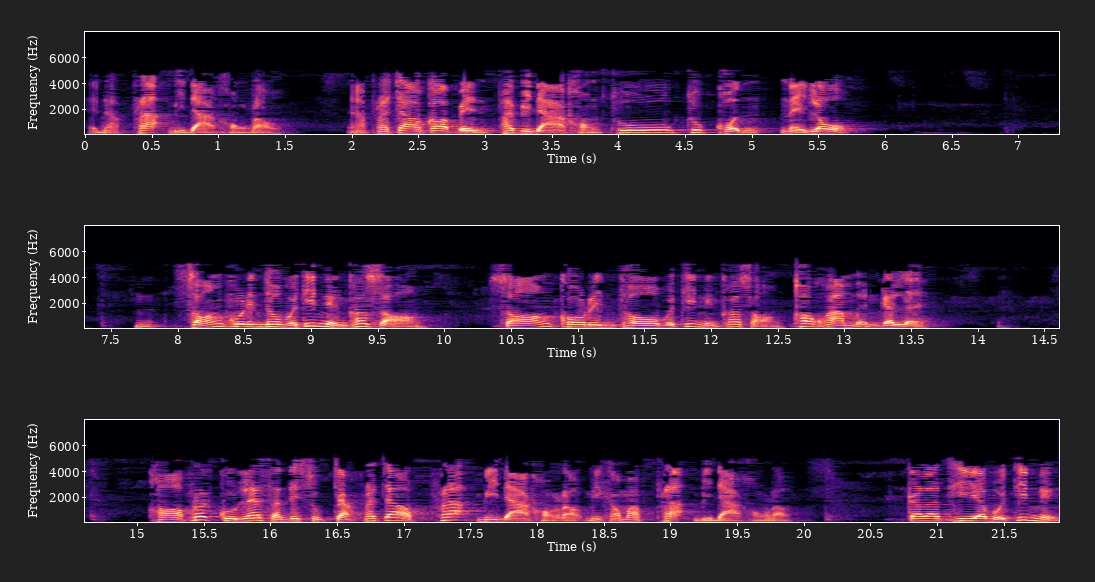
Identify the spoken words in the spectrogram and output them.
เห็นนะพระบิดาของเรา พระเจ้าก็เป็นพระบิดาของทุกทุกคนในโลก สองโครินโตบทที่หนึ่งข้อสองสองโครินโตบทที่หนึ่งข้อสองข้อความเหมือนกันเลย ขอพระคุณและสันติสุขจากพระเจ้าพระบิดาของเรา มีคำว่าพระบิดาของเรา กาลาเทียบทที่หนึ่ง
